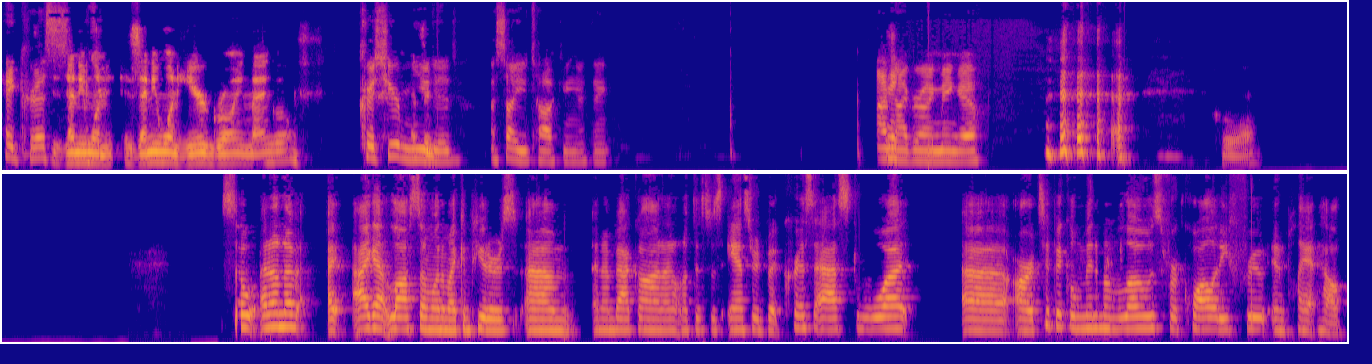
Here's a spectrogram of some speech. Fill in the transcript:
Hey, Chris. Is anyone is anyone here growing mango? Chris, you're muted. I saw you talking. I think. I'm Hey. not growing mango. Cool. So I don't know. If, I I got lost on one of my computers, um, and I'm back on. I don't know if this was answered, but Chris asked what uh, are typical minimum lows for quality fruit and plant health.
